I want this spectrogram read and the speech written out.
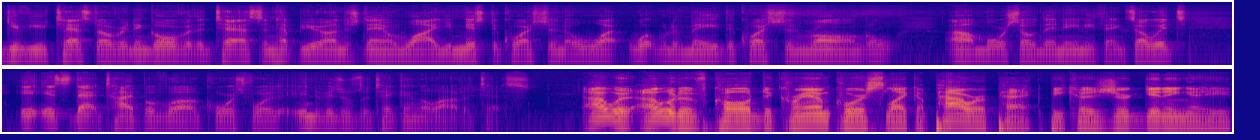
give you a test over it and go over the test and help you understand why you missed the question or what, what would have made the question wrong or uh, more so than anything. So it's it's that type of uh, course for the individuals who are taking a lot of tests. I would I would have called the cram course like a power pack because you're getting a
